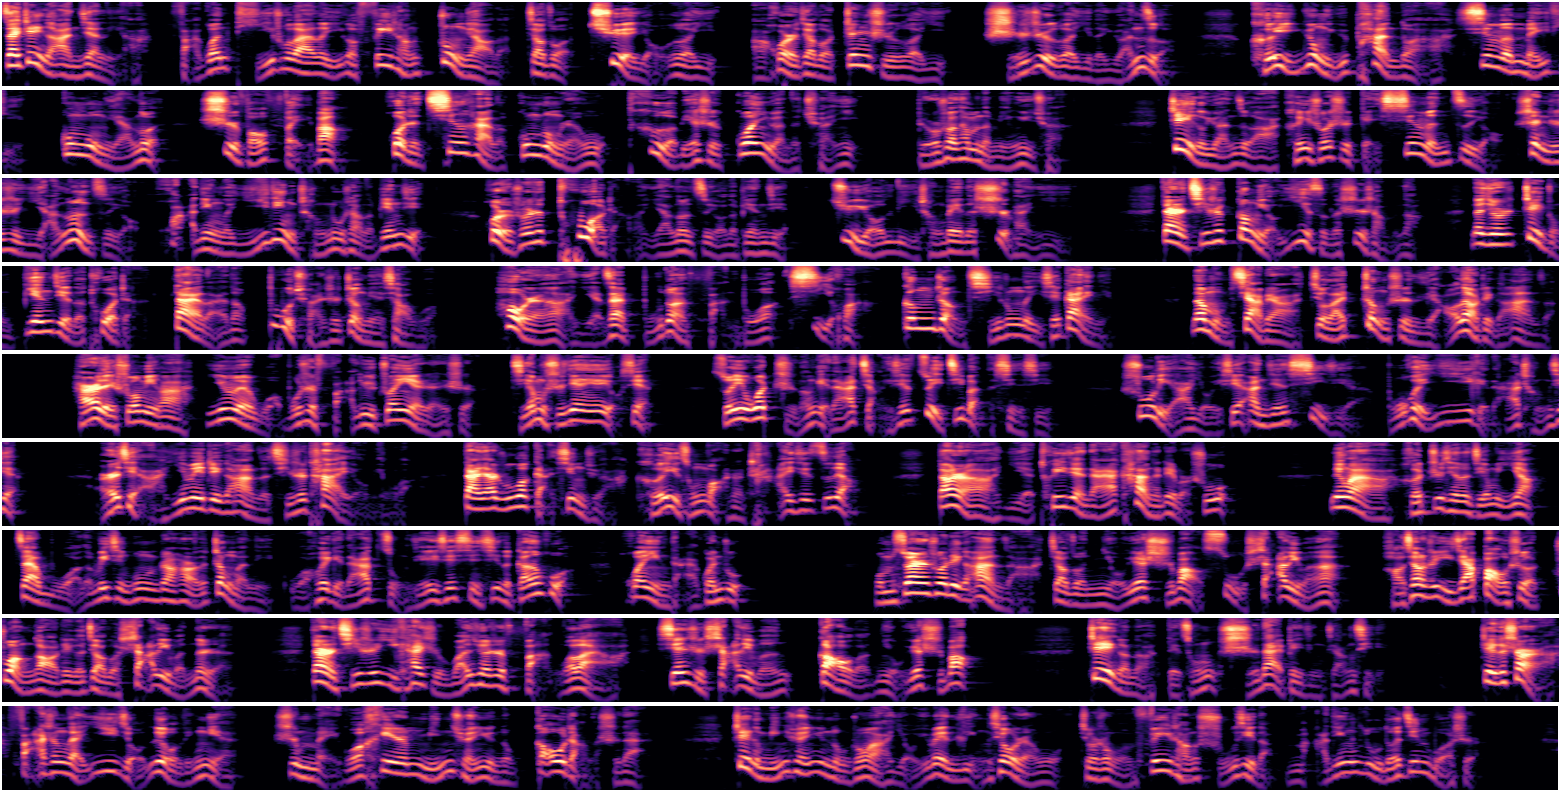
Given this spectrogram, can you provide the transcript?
在这个案件里啊，法官提出来了一个非常重要的，叫做“确有恶意”啊，或者叫做“真实恶意”、“实质恶意”的原则，可以用于判断啊新闻媒体公共言论是否诽谤或者侵害了公众人物，特别是官员的权益，比如说他们的名誉权。这个原则啊，可以说是给新闻自由，甚至是言论自由。划定了一定程度上的边界，或者说是拓展了言论自由的边界，具有里程碑的示范意义。但是，其实更有意思的是什么呢？那就是这种边界的拓展带来的不全是正面效果。后人啊，也在不断反驳、细化、更正其中的一些概念。那么我们下边啊就来正式聊聊这个案子。还是得说明啊，因为我不是法律专业人士，节目时间也有限，所以我只能给大家讲一些最基本的信息。书里啊有一些案件细节不会一一给大家呈现，而且啊，因为这个案子其实太有名了，大家如果感兴趣啊，可以从网上查一些资料。当然啊，也推荐大家看看这本书。另外啊，和之前的节目一样，在我的微信公众账号的正文里，我会给大家总结一些信息的干货，欢迎大家关注。我们虽然说这个案子啊叫做《纽约时报诉沙利文案》，好像是一家报社状告这个叫做沙利文的人，但是其实一开始完全是反过来啊，先是沙利文告了《纽约时报》。这个呢得从时代背景讲起。这个事儿啊发生在一九六零年，是美国黑人民权运动高涨的时代。这个民权运动中啊有一位领袖人物，就是我们非常熟悉的马丁·路德·金博士。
